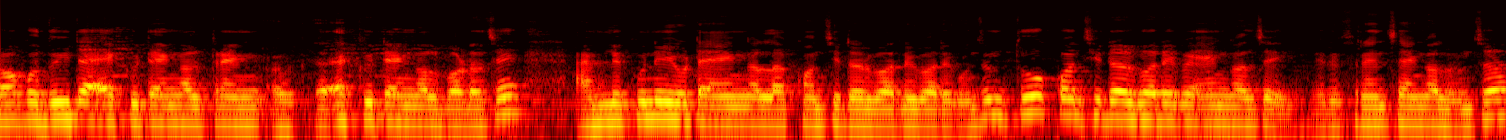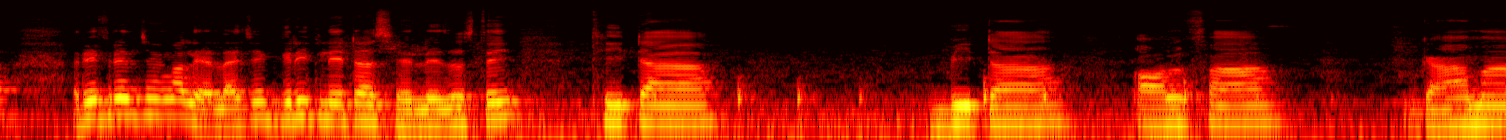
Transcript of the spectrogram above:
रको दुईवटा एक्विट एङ्गल ट्राङ एक्विट एङ्गलबाट चाहिँ हामीले कुनै एउटा एङ्गललाई कन्सिडर गर्ने गरेको हुन्छौँ। त्यो कन्सिडर गरेको एङ्गल चाहिँ रिफरेन्स एङ्गल हुन्छ। रिफरेन्स एङ्गलहरूलाई चाहिँ ग्रिक लेटर्सहरूले जस्तै theta beta alpha gamma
